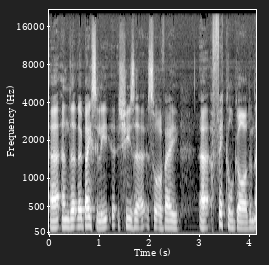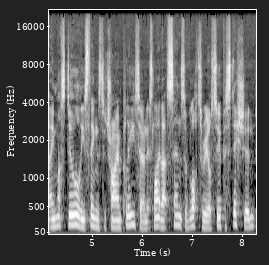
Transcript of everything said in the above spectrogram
uh, and that they basically, uh, she's a sort of a, a fickle god and they must do all these things to try and please her. And it's like that sense of lottery or superstition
